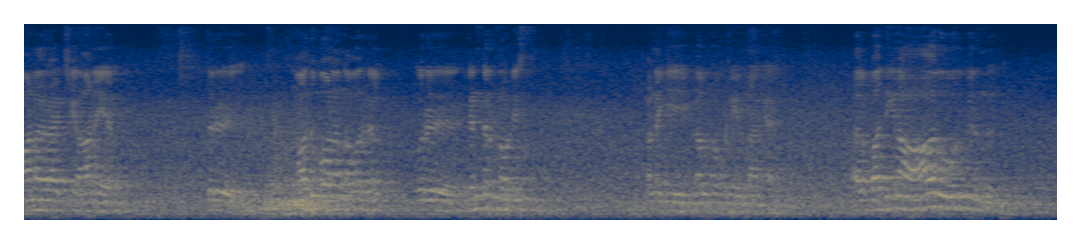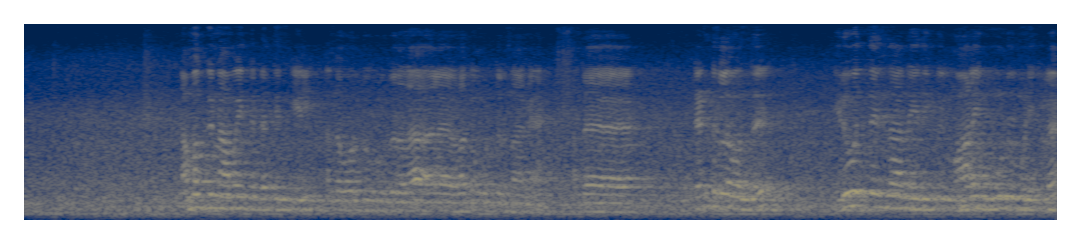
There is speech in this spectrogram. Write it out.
மாநகராட்சி ஆணையர் திரு மதுபாலன் அவர்கள் ஒரு டெண்டர் நோட்டீஸ் அன்னைக்கு கால் பண்ணியிருந்தாங்க. அதில் பார்த்தீங்கன்னா ஆறு ஊருக்கு இருந்தது. நமக்கு நாமை திட்டத்தின் கீழ் அந்த ஒர்க்கு கொடுக்குறதா அதில் விளக்கம் கொடுத்துருந்தாங்க. அந்த டெண்டரில் வந்து இருபத்தைந்தாம் தேதிக்கு மாலை மூன்று மணிக்குள்ளே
